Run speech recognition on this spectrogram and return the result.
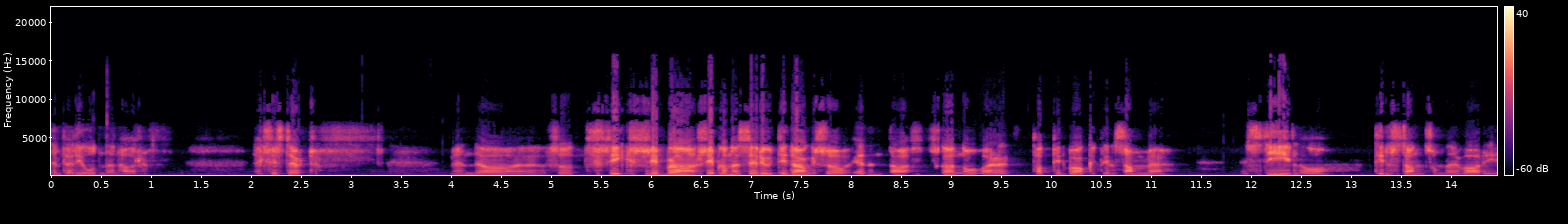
den perioden den har eksistert. Men da, så slik Skibla- ser ut i dag, så den da, skal den nå være tatt tilbake til samme stil og tilstand som det var i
